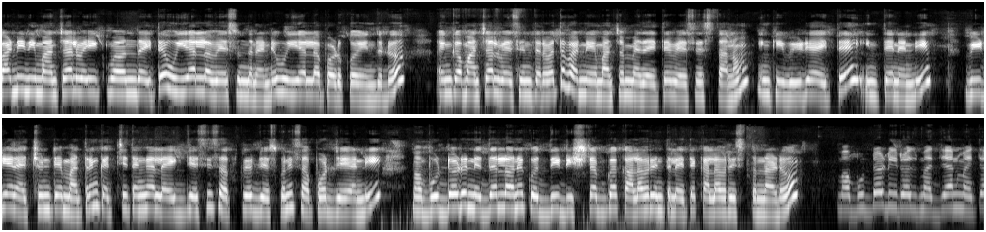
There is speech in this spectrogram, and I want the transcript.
వాడిని నీ మంచాలు వేయక ముందు అయితే ఉయ్యాల్లో వేసిందనండి ఉయ్యాల్లో పడుకోయిందుడు ఇంకా మంచాలు వేసిన తర్వాత వాడిని మంచం మీద అయితే వేసేస్తాను. ఇంక ఈ వీడియో అయితే ఇంతేనండి. వీడియో నచ్చుంటే మాత్రం ఖచ్చితంగా లైక్ చేసి సబ్స్క్రైబ్ చేసుకొని సపోర్ట్ చేయండి. మా బుడ్డోడు నిద్రలోనే కొద్ది డిస్టర్బ్గా కలవరింతలు అయితే కలవరిస్తున్నాడు. మా బుడ్డోడు ఈరోజు మధ్యాహ్నం అయితే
